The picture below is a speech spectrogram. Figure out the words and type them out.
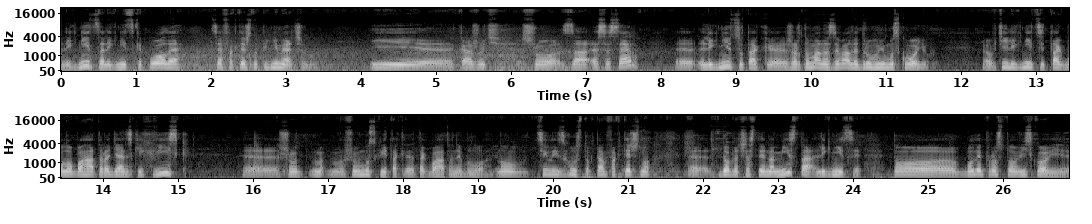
Лігніца, Лігніцьке поле. Це фактично під Німеччину. І е, кажуть, що за СССР е, Лігніцу так е, жартома називали Другою Москвою. В тій Лігніці так було багато радянських військ, що, що в Москві так, так багато не було. Ну, цілий згусток. Там фактично добра частина міста Лігніці, то були просто військові.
